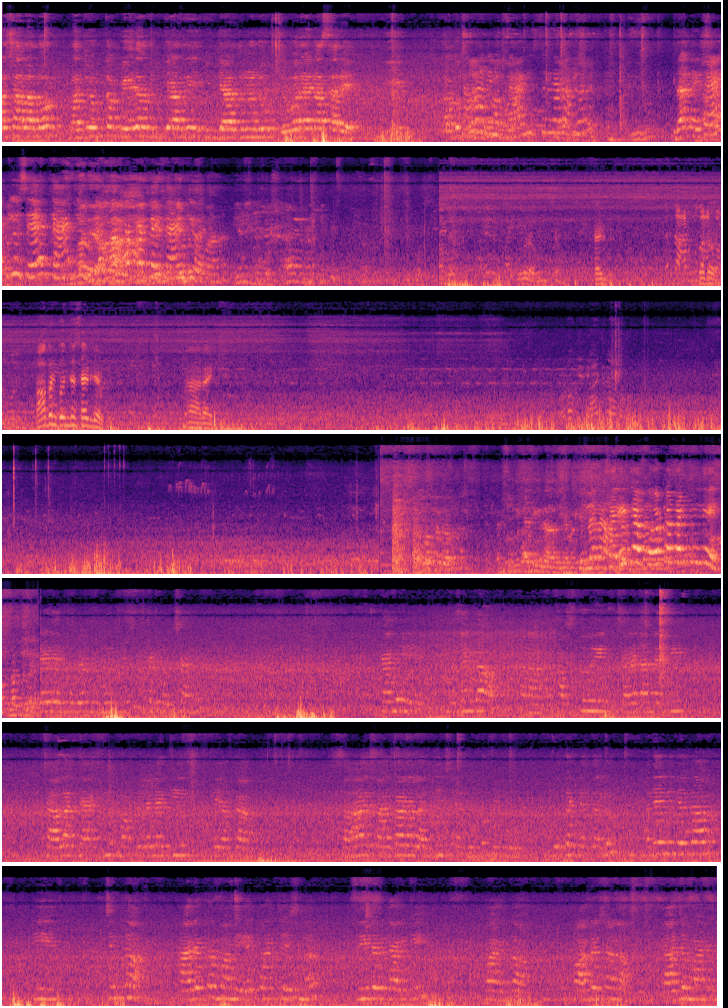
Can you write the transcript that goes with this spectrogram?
పాఠశాలలో ప్రతి ఒక్క పేద విద్యార్థి విద్యార్థినులు ఎవరైనా సరే ఈ పాపని కొంచెం సైడ్ జరుపు. రైట్. సరిగ్గా ఫోటో పడుతుంది కానీ నిజంగా మన కస్తూరి చరణానికి చాలా థ్యాంక్ మా పిల్లలకి మీ యొక్క సహాయ సహకారాలు అందించినందుకు మీకు కృతజ్ఞతలు. అదేవిధంగా ఈ చిన్న కార్యక్రమాన్ని ఏర్పాటు చేసిన శ్రీధర్ గారికి మా యొక్క పాఠశాల Rádio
